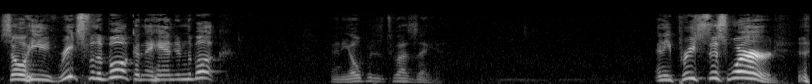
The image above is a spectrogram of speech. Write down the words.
So he reached for the book and they hand him the book. And he opened it to Isaiah. And he preached this word.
